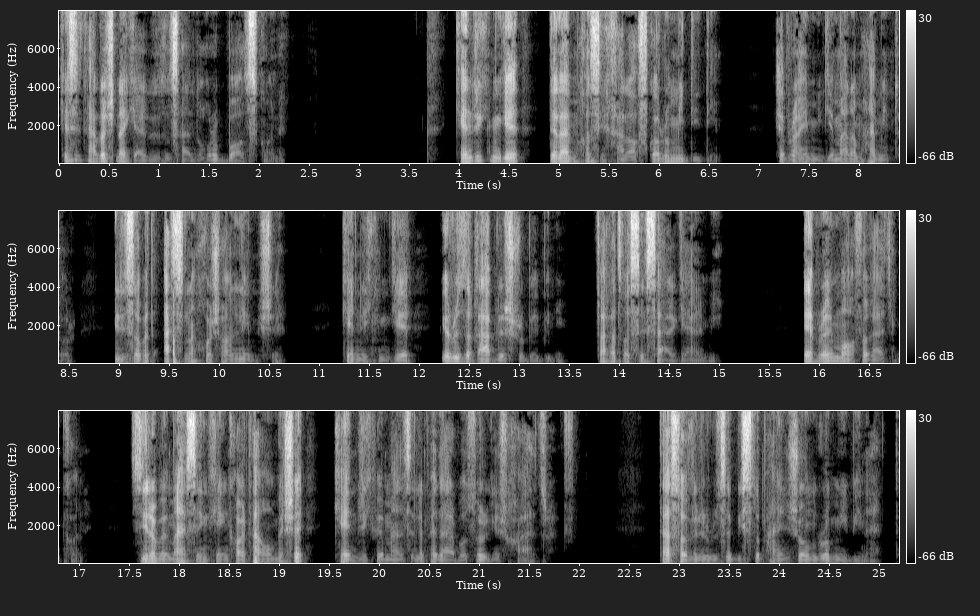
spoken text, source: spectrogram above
کسی تلاش نکرده تا صندوق رو باز کنه. کندریک میگه دلم می‌خواست یه خلافکار رو می‌دیدیم. ابراهیم میگه منم همینطور. الیزابت اصلا خوشحال نمیشه. کندریک میگه یه روز قبلش رو ببینیم. فقط واسه سرگرمی. ابراهیم موافقت می‌کنه. زیرا به محض اینکه این کار تمام بشه کندریک به منزل پدر بزرگش خواهد رفت. تصاویر روز 25 رو می‌بیند.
